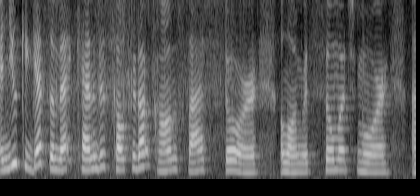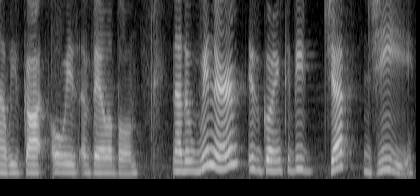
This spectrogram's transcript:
And you can get them at cannabisculture.com slash store, along with so much more uh, we've got always available. Now the winner is going to be Jeff G.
